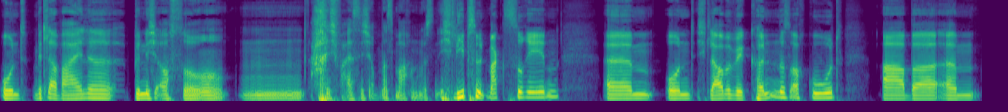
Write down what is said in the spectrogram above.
Und mittlerweile bin ich auch so, mh, ach, ich weiß nicht, ob wir es machen müssen. Ich lieb's mit Max zu reden ähm, und ich glaube, wir könnten das auch gut, aber ähm,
